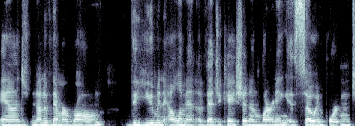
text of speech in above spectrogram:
and none of them are wrong. The human element of education and learning is so important.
